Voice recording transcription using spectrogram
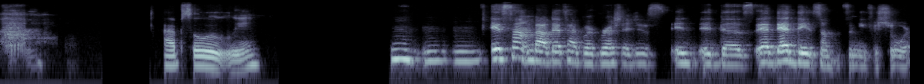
Absolutely. Mm, mm, mm. It's something about that type of aggression. Just it, it does that, that did something to me for sure.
